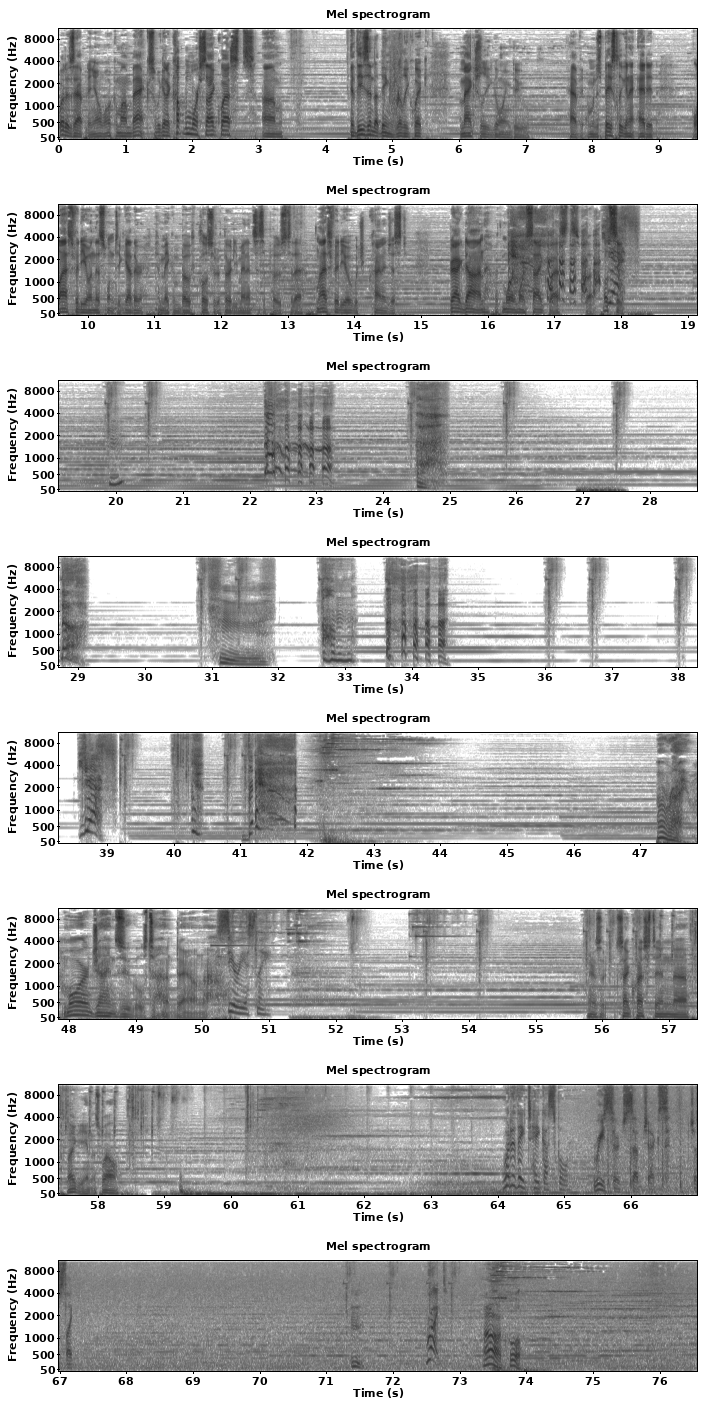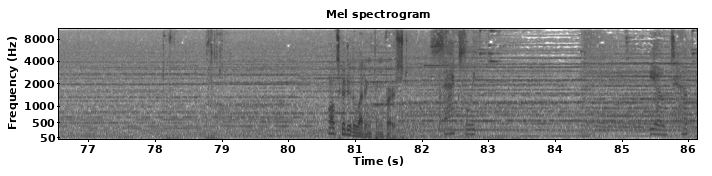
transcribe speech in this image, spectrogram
What is happening, y'all? Welcome on back. So we got a couple more side quests. Um, if these end up being really quick, I'm actually going to have I'm just basically going to edit the last video and this one together to make them both closer to 30 minutes as opposed to the last video, which kind of just dragged on with more and more side quests. But let's yes. see. Hmm? Hmm. Um, yes! All right, more giant Zeugles to hunt down. seriously. There's a side quest in uh, Pelegion as well. What do they take us for? Research subjects, just like. Right. Oh, cool. Well, let's go do the wedding thing first. Saxley. Leo Temple.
